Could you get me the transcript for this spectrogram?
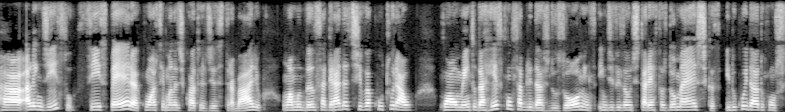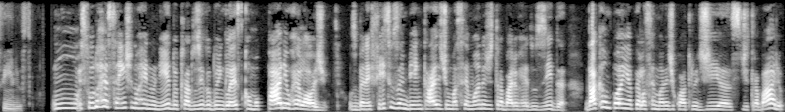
Ah, além disso, se espera, com a semana de quatro dias de trabalho, uma mudança gradativa cultural, com o aumento da responsabilidade dos homens em divisão de tarefas domésticas e do cuidado com os filhos. Um estudo recente no Reino Unido, traduzido do inglês como Pare o Relógio, os benefícios ambientais de uma semana de trabalho reduzida, da campanha pela semana de quatro dias de trabalho,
